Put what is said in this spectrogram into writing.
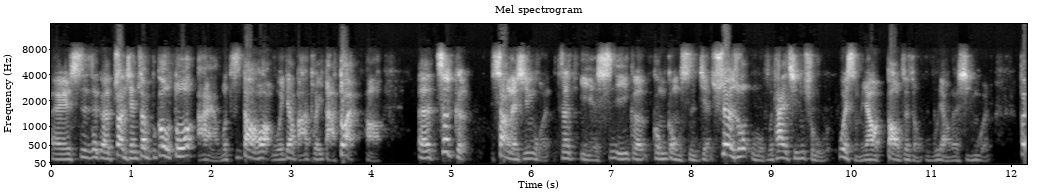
呃，是这个赚钱赚不够多，哎，我知道的话，我一定要把他腿打断啊！呃，这个上了新闻，这也是一个公共事件。虽然说我不太清楚为什么要报这种无聊的新闻，不，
